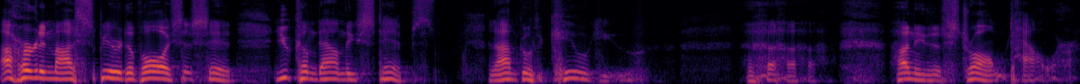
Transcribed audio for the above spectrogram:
I heard in my spirit a voice that said, You come down these steps, and I'm going to kill you. I needed a strong tower.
